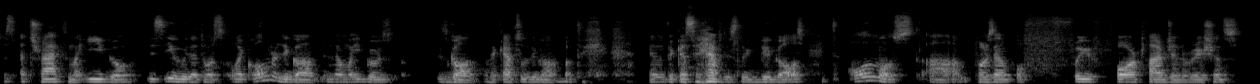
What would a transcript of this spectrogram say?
just attract my ego. This ego that was like already gone, and now my ego is, is gone, like absolutely gone. But and because I have these like big goals, almost, um, for example, three, four, five generations,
